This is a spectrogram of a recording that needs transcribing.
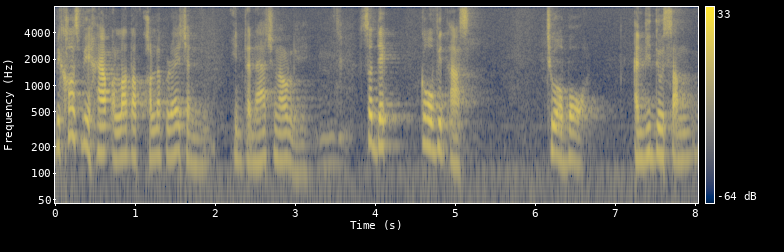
because we have a lot of collaboration internationally. So they go with us to a board and we do some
